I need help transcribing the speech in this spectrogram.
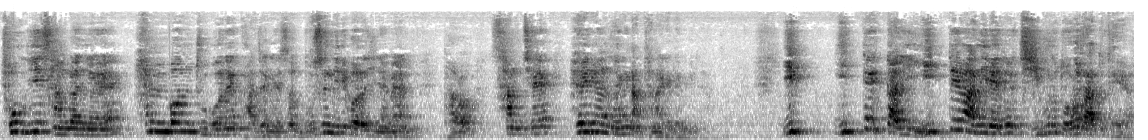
초기 상간녀의 한 번, 두 번의 과정에서 무슨 일이 벌어지냐면 바로 상체의 해리 현상이 나타나게 됩니다. 이, 이때까지, 이때만이라도 집으로 돌아가도 돼요.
